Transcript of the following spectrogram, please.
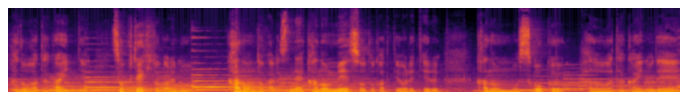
波動が高いって測定器とかでもカノンとかですねカノン瞑想とかって言われているカノンもすごく波動が高いので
